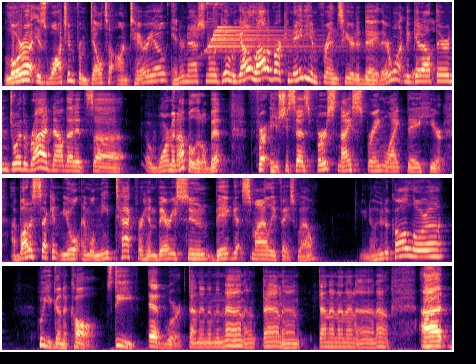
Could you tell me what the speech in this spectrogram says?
Laura is watching from Delta, Ontario. International again. We got a lot of our Canadian friends here today. They're wanting to get out there and enjoy the ride now that it's uh, warming up a little bit. For, she says, first nice spring like day here. I bought a second mule and will need tack for him very soon. Big smiley face. Well, you know who to call, Laura. Who you gonna call? Steve Edward. Uh,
